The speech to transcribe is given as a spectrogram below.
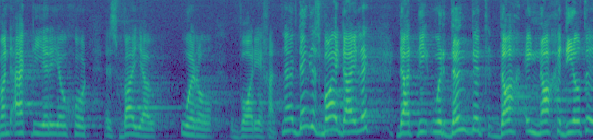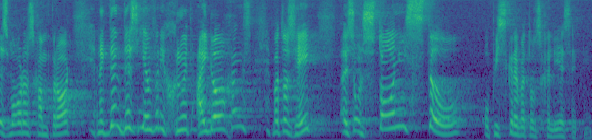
want ek die Here jou God is by jou oral waar jy gaan. Nou ek dink dit is baie duidelik dat die oordink dit dag en nag gedeelte is waar ons gaan praat. En ek dink dis een van die groot uitdagings wat ons het, is ons staan nie stil op die skrif wat ons gelees het nie.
